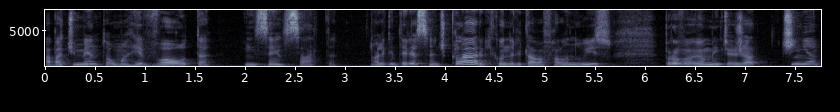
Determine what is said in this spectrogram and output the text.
abatimento a uma revolta insensata. Olha que interessante. Claro que quando ele estava falando isso, provavelmente ele já tinha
